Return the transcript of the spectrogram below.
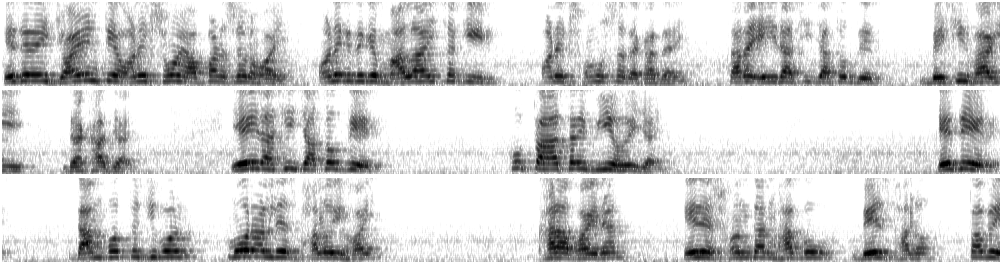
এদের এই জয়েন্টে অনেক সময় অপারেশন হয়। অনেকে থেকে মালাই চাকির অনেক সমস্যা দেখা দেয়। তারা এই রাশি জাতকদের বেশিরভাগই দেখা যায়। এই রাশি জাতকদের খুব তাড়াতাড়ি বিয়ে হয়ে যায়। এদের দাম্পত্য জীবন মোরাললেস ভালোই হয়। খারাপ হয় না। এদের সন্তান ভাগ্য বেশ ভালো। তবে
